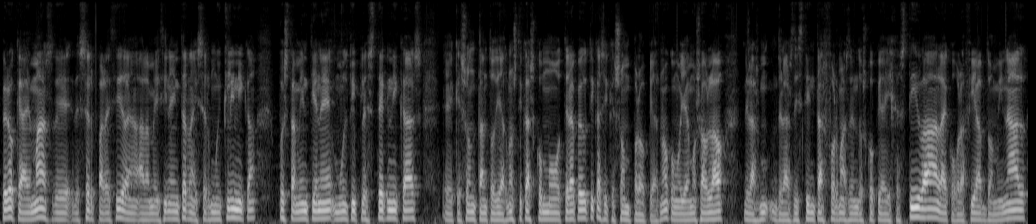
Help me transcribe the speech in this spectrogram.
pero que además de, ser parecida a la medicina interna y ser muy clínica, pues también tiene múltiples técnicas eh, que son tanto diagnósticas como terapéuticas y que son propias, ¿no? como ya hemos hablado de las, de las distintas formas de endoscopia digestiva, la ecografía abdominal,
